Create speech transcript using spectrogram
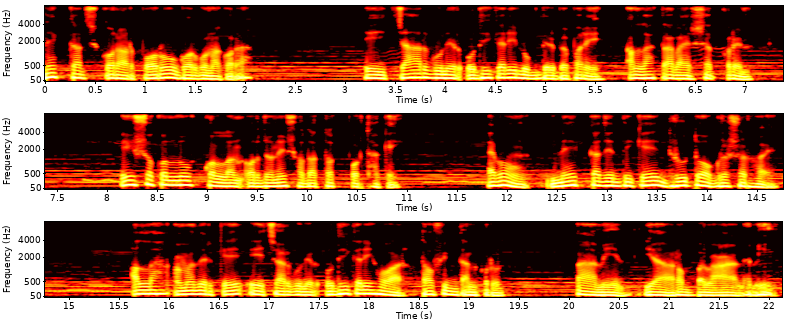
নেক কাজ করার পরও গর্ব না করা। এই চার গুণের অধিকারী লোকদের ব্যাপারে আল্লাহ তালা এরশাদ করেন। এই সকল লোক কল্যাণ অর্জনে সদা তৎপর থাকে এবং নেক কাজের দিকে দ্রুত অগ্রসর হয়। আল্লাহ আমাদেরকে এই চার গুণের অধিকারী হওয়ার তৌফিক দান করুন। আমিন। ইয়া রব্বাল আলামিন।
